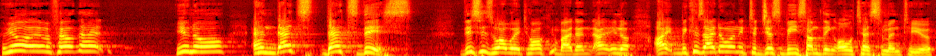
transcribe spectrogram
Have you all ever felt that? You know, and that's that's this. This is what we're talking about, and uh, you know, I, because I don't want it to just be something Old Testament to you.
